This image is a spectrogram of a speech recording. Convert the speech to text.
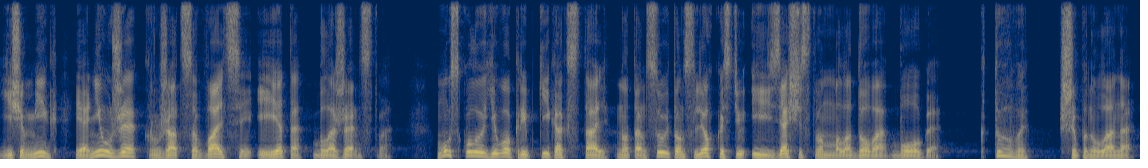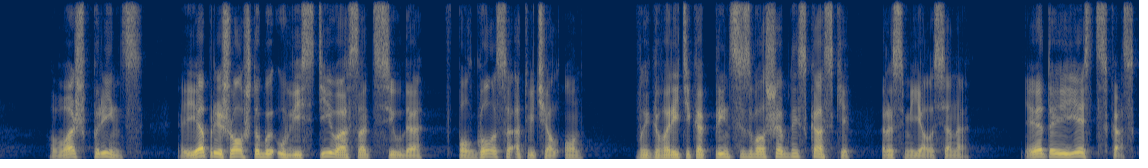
Еще миг, и они уже кружатся в вальсе, и это блаженство. Мускулы его крепки, как сталь, но танцует он с легкостью и изяществом молодого бога. «Кто вы?» — шепнула она. «Ваш принц. Я пришел, чтобы увести вас отсюда», — в полголоса отвечал он. «Вы говорите, как принц из волшебной сказки», — рассмеялась она. «Это и есть сказка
